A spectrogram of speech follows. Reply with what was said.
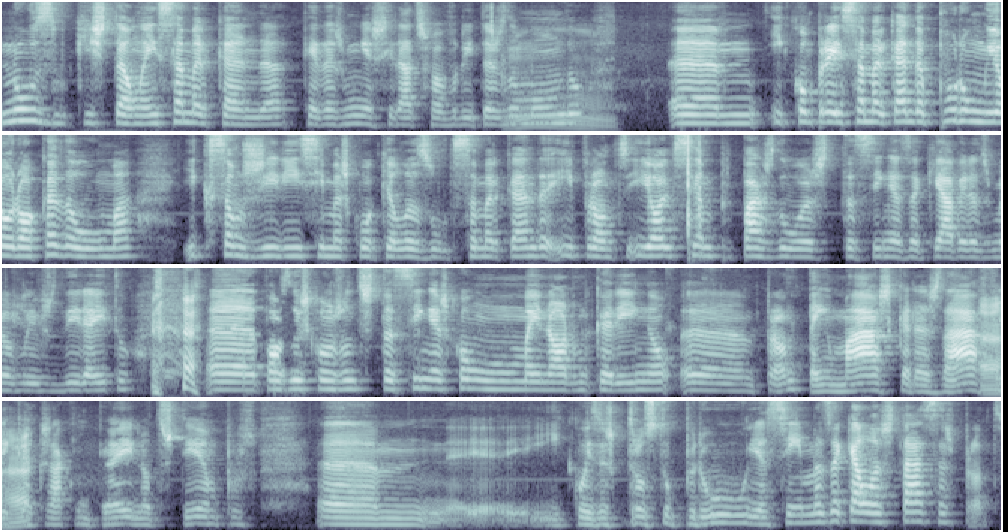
no Uzbequistão, em Samarcanda, que é das minhas cidades favoritas do uhum. mundo um, e comprei em Samarcanda por um euro cada uma e que são giríssimas com aquele azul de Samarcanda e pronto, e olho sempre para as duas tacinhas aqui à beira dos meus livros de Direito, uh, para os dois conjuntos de tacinhas com um enorme carinho, uh, pronto, tenho máscaras da África uh -huh. que já comprei noutros tempos um, e coisas que trouxe do Peru e assim, mas aquelas taças, pronto,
